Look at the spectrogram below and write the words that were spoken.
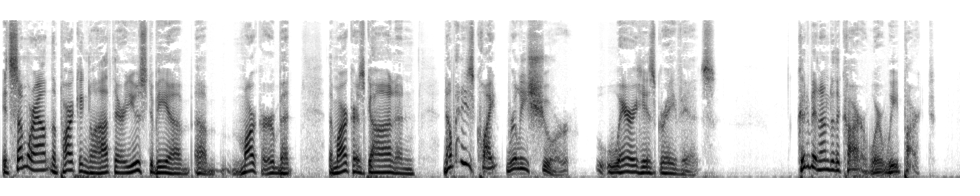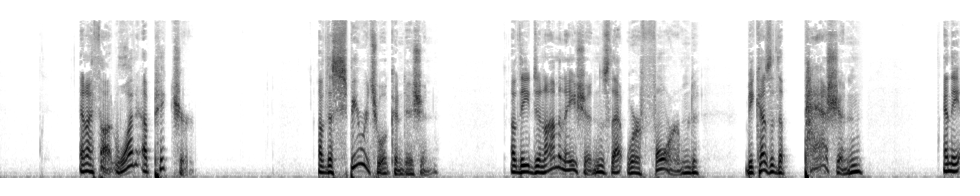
It's somewhere out in the parking lot. There used to be a, a marker, but the marker's gone, and nobody's quite really sure where his grave is. Could have been under the car where we parked. And I thought, what a picture of the spiritual condition of the denominations that were formed because of the passion and the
